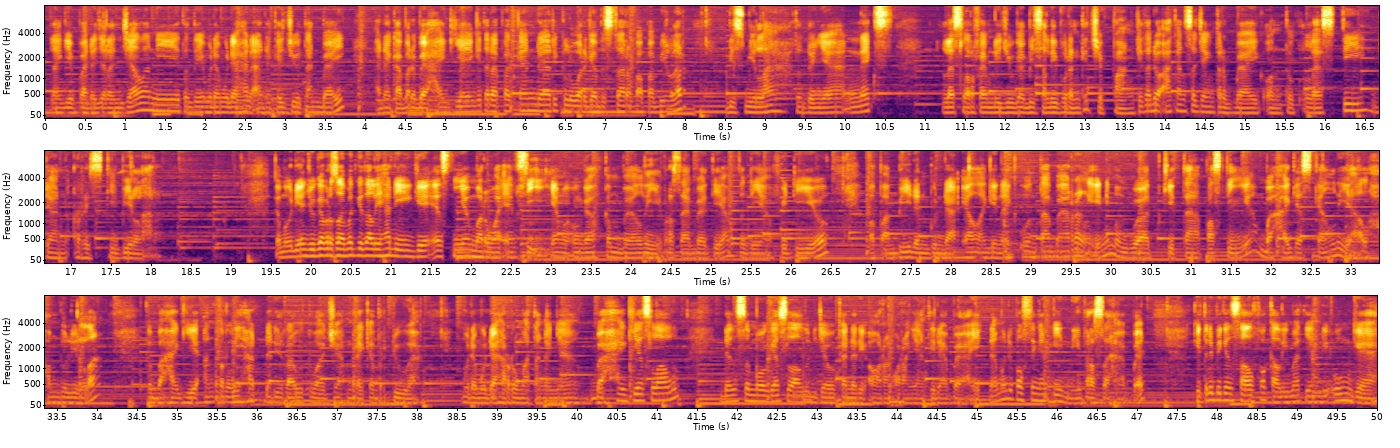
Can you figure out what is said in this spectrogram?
Lagi pada jalan-jalan nih Tentunya mudah-mudahan ada kejutan baik Ada kabar bahagia yang kita dapatkan dari keluarga besar Papa Bilar. Bismillah tentunya next Leslar Family juga bisa liburan ke Jepang. Kita doakan saja yang terbaik untuk Lesti dan Rizky Bilar. Kemudian juga persahabat kita lihat di IGS-nya Marwah FC yang mengunggah kembali persahabat ya tentunya video Papa B dan Bunda L lagi naik unta bareng. Ini membuat kita pastinya bahagia sekali ya Alhamdulillah kebahagiaan terlihat dari raut wajah mereka berdua. Mudah-mudahan rumah tangganya bahagia selalu dan semoga selalu dijauhkan dari orang-orang yang tidak baik. Namun di postingan ini, para sahabat, kita dibikin salvo kalimat yang diunggah.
